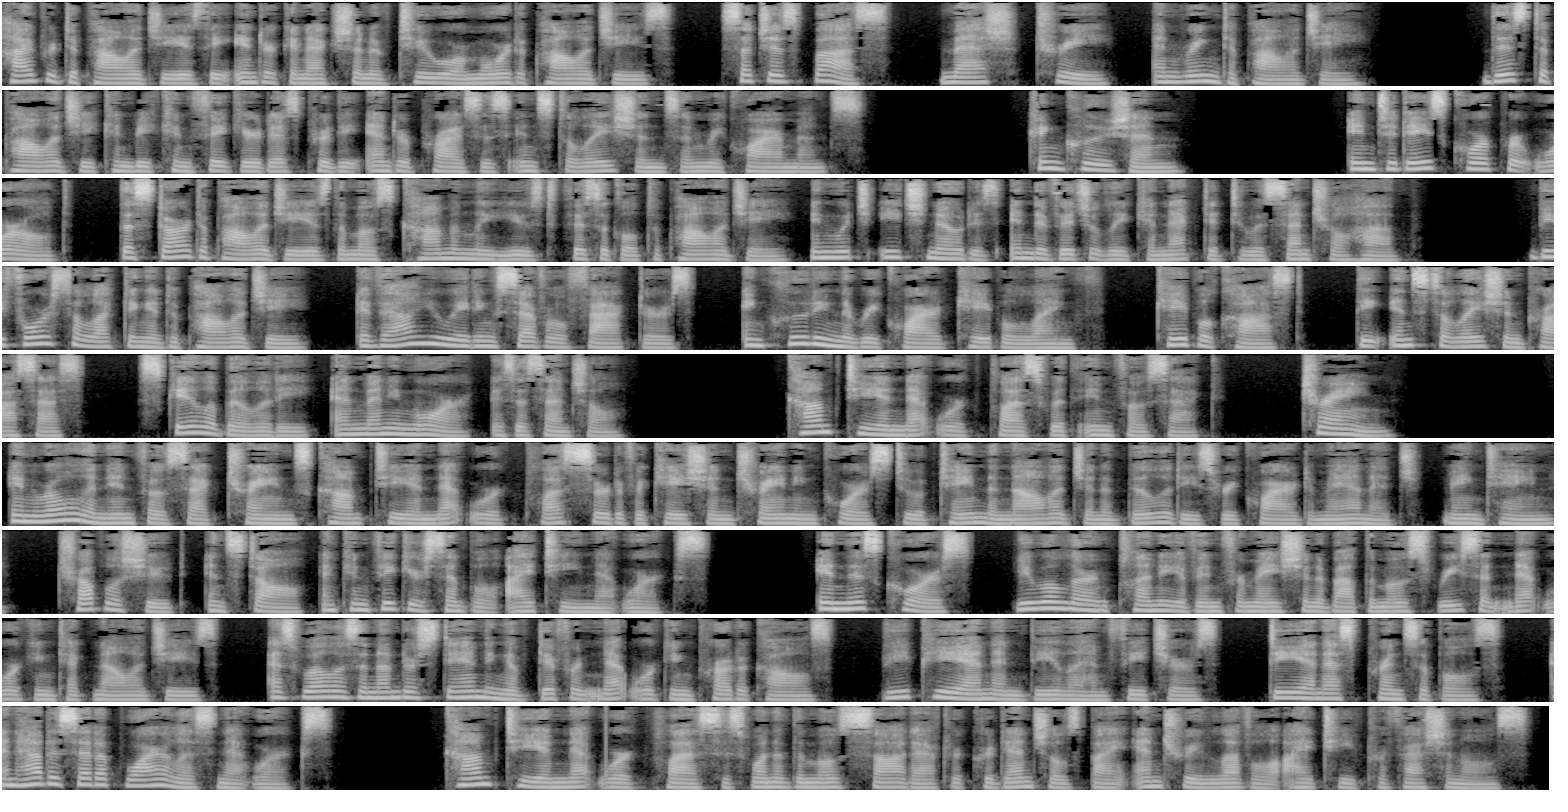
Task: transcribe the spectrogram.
Hybrid topology is the interconnection of two or more topologies, such as bus, mesh, tree, and ring topology. This topology can be configured as per the enterprise's installations and requirements. Conclusion In today's corporate world, the star topology is the most commonly used physical topology, in which each node is individually connected to a central hub. Before selecting a topology, evaluating several factors, including the required cable length, cable cost, the installation process, scalability, and many more, is essential. CompTIA Network Plus with InfoSec. Train. Enroll in InfoSec Train's CompTIA Network Plus certification training course to obtain the knowledge and abilities required to manage, maintain, troubleshoot, install, and configure simple IT networks. In this course, you will learn plenty of information about the most recent networking technologies, as well as an understanding of different networking protocols, VPN and VLAN features, DNS principles, and how to set up wireless networks. CompTIA Network Plus is one of the most sought after credentials by entry level IT professionals.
